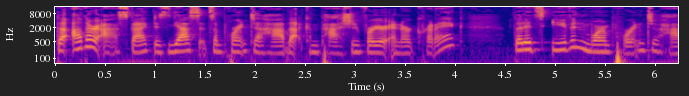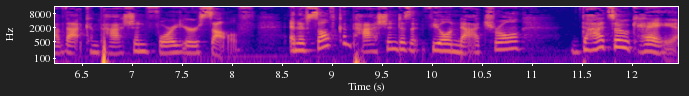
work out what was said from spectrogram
The other aspect is yes, it's important to have that compassion for your inner critic, but it's even more important to have that compassion for yourself. And if self compassion doesn't feel natural, that's okay.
